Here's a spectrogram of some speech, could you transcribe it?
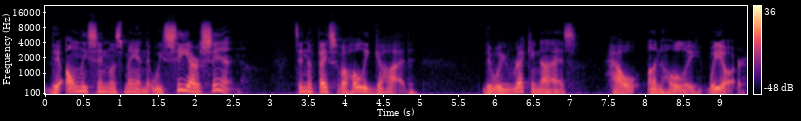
the only sinless man, that we see our sin. It's in the face of a holy God that we recognize how unholy we are.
